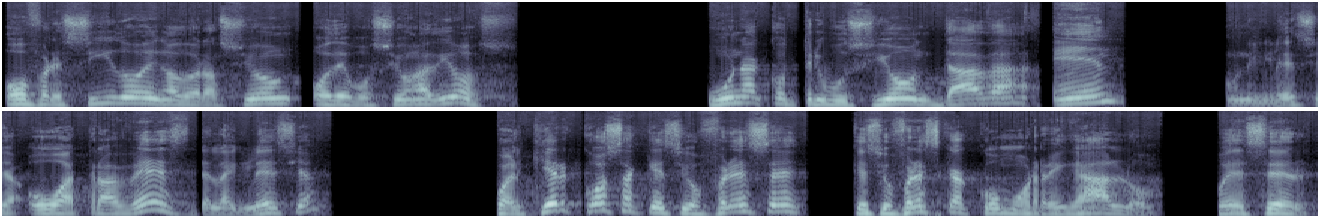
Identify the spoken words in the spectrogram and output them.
ofrecido en adoración o devoción a Dios. Una contribución dada en una iglesia o a través de la iglesia. Cualquier cosa que se ofrece, que se ofrezca como regalo, puede ser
